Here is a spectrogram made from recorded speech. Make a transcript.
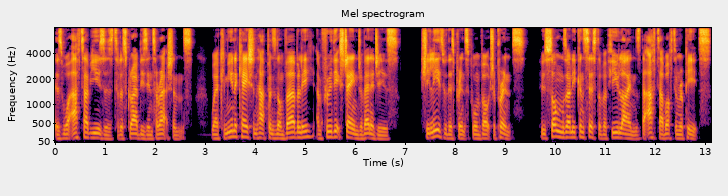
is what Aftab uses to describe these interactions, where communication happens non-verbally and through the exchange of energies. She leads with this principle in Vulture Prince, whose songs only consist of a few lines that Aftab often repeats,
